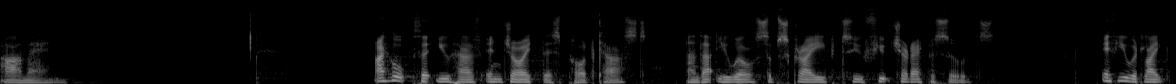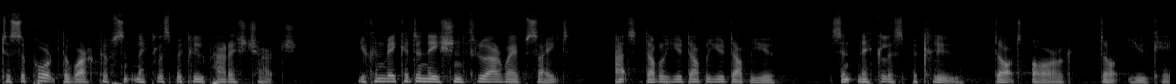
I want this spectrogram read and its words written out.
Amen. I hope that you have enjoyed this podcast and that you will subscribe to future episodes. If you would like to support the work of St Nicholas Buccleuch Parish Church, you can make a donation through our website at www.stnicholasbuccleuch.org.uk.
